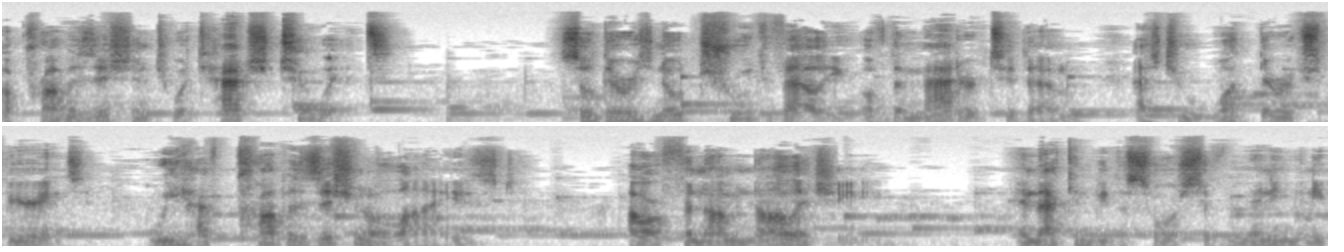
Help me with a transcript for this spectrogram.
a proposition to attach to it. So there is no truth value of the matter to them as to what they're experiencing. We have propositionalized our phenomenology, and that can be the source of many, many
